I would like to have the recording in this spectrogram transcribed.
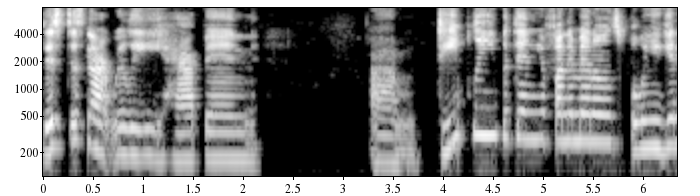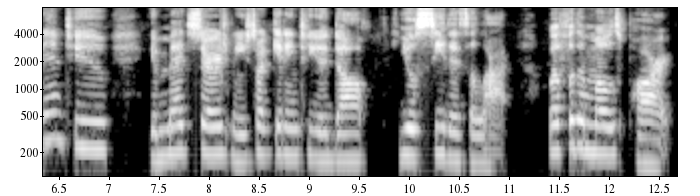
this does not really happen um, deeply within your fundamentals, but when you get into your med surg, when you start getting to your adult, you'll see this a lot. But for the most part,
